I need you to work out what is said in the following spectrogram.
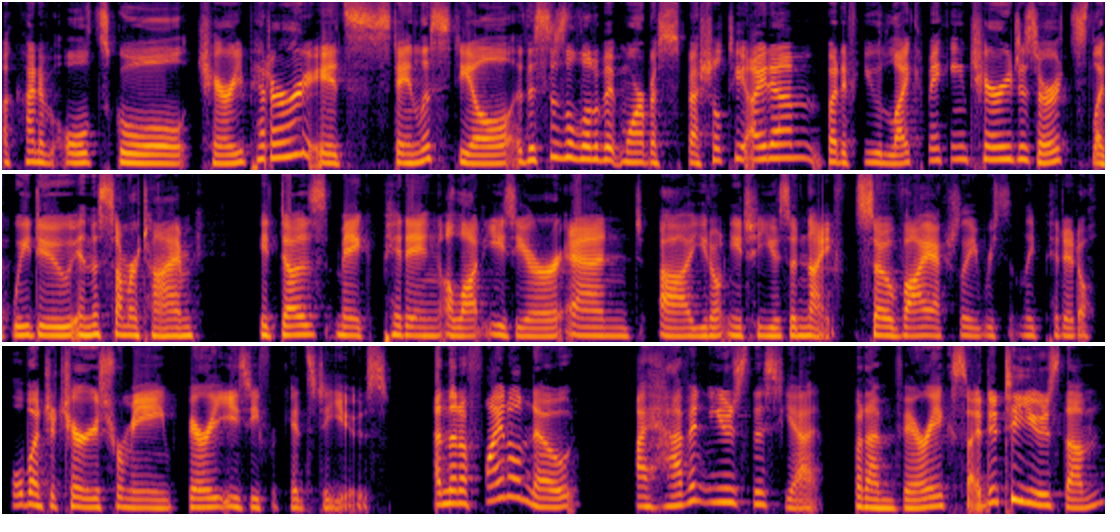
a kind of old school cherry pitter. It's stainless steel. This is a little bit more of a specialty item, but if you like making cherry desserts like we do in the summertime, it does make pitting a lot easier and uh, you don't need to use a knife. So, Vi actually recently pitted a whole bunch of cherries for me, very easy for kids to use. And then a final note I haven't used this yet, but I'm very excited to use them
